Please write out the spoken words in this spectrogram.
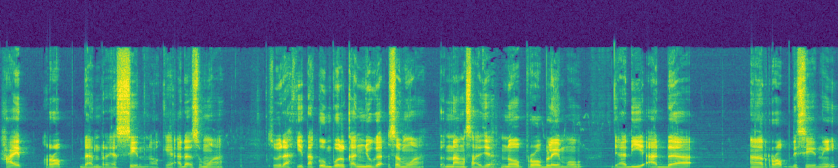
hide, rope, dan resin. Oke, ada semua. Sudah kita kumpulkan juga semua. Tenang saja, no problemo. Jadi ada uh, rope di sini.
